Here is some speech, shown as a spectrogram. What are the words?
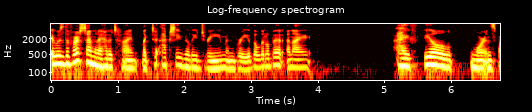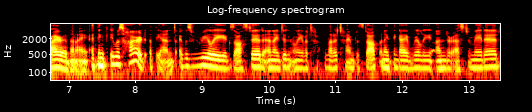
it was the first time that I had a time like to actually really dream and breathe a little bit. And I, I feel more inspired than I. I think it was hard at the end. I was really exhausted, and I didn't really have a, t- a lot of time to stop. And I think I really underestimated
